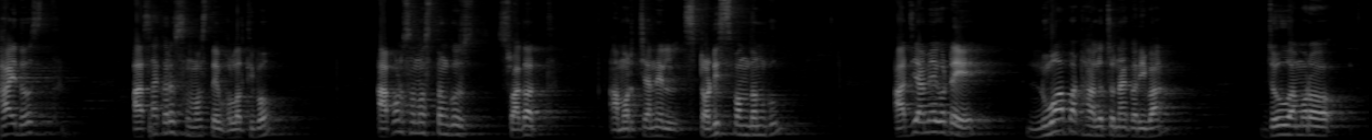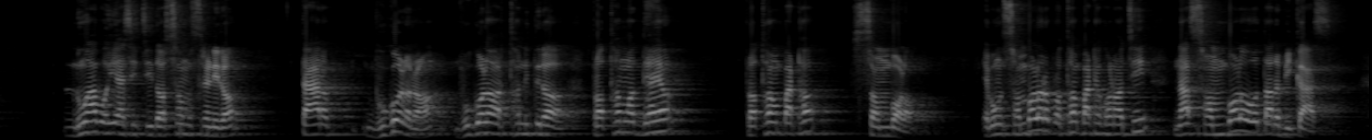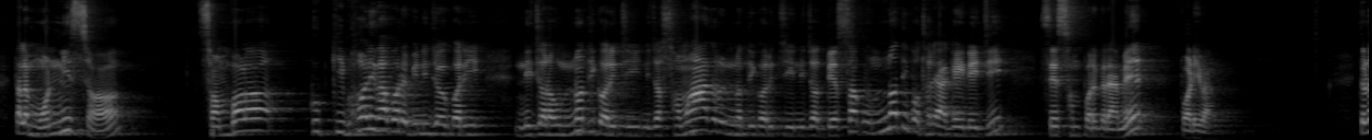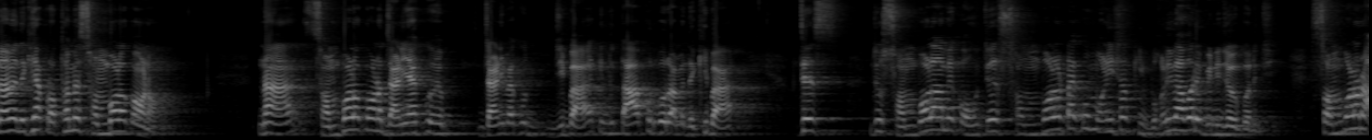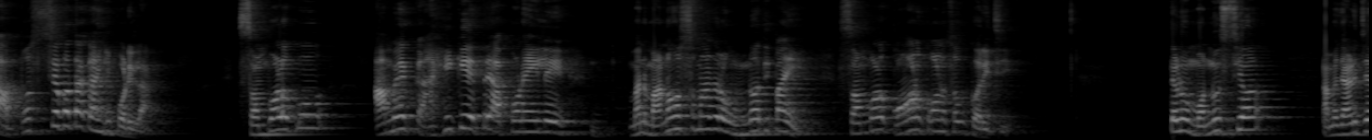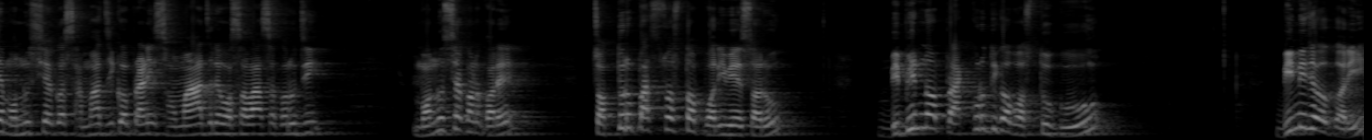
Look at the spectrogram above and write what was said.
ହାଏ ଦୋସ୍ତ ଆଶା କରେ ସମସ୍ତେ ଭଲ ଥିବ ଆପଣ ସମସ୍ତଙ୍କୁ ସ୍ୱାଗତ ଆମର ଚ୍ୟାନେଲ ଷ୍ଟଡି ସ୍ପନ୍ଦନକୁ ଆଜି ଆମେ ଗୋଟେ ନୂଆ ପାଠ ଆଲୋଚନା କରିବା ଯେଉଁ ଆମର ନୂଆ ବହି ଆସିଛି ଦଶମ ଶ୍ରେଣୀର ତାର ଭୂଗୋଳର ଭୂଗୋଳ ଅର୍ଥନୀତିର ପ୍ରଥମ ଅଧ୍ୟାୟ ପ୍ରଥମ ପାଠ ସମ୍ବଳ। ଏବଂ ସମ୍ବଳର ପ୍ରଥମ ପାଠ କ'ଣ ଅଛି? ନା ସମ୍ବଳ ଓ ତାର ବିକାଶ। ତାହେଲେ ମନୁଷ୍ୟ ସମ୍ବଳକୁ କିଭଳି ଭାବରେ ବିନିଯୋଗ କରି ନିଜର ଉନ୍ନତି କରିଛି ନିଜ ସମାଜର ଉନ୍ନତି କରିଛି ନିଜ ଦେଶକୁ ଉନ୍ନତି ପଥରେ ଆଗେଇ ନେଇଛି ସେ ସମ୍ପର୍କରେ ଆମେ ପଢ଼ିବା। ତେଣୁ ଆମେ ଦେଖିବା ପ୍ରଥମେ ସମ୍ବଳ କ'ଣ? ନା ସମ୍ବଳ କ'ଣ ଜାଣିବାକୁ ଜାଣିବାକୁ ଯିବା କିନ୍ତୁ ତା ପୂର୍ବରୁ ଆମେ ଦେଖିବା ଯେ ଯେଉଁ ସମ୍ବଳ ଆମେ କହୁଛେ ସମ୍ବଳଟାକୁ ମଣିଷ କିଭଳି ଭାବରେ ବିନିଯୋଗ କରିଛି? ସମ୍ବଳର ଆବଶ୍ୟକତା କାହିଁକି ପଡ଼ିଲା? ସମ୍ବଳକୁ ଆମେ କାହିଁକି ଏତେ ଆପଣେଇଲେ? ମାନେ ମାନବ ସମାଜର ଉନ୍ନତି ପାଇଁ ସମ୍ବଳ କ'ଣ କ'ଣ ସବୁ କରିଛି? ତେଣୁ ମନୁଷ୍ୟ ଆମେ ଜାଣିଛେ ମନୁଷ୍ୟ ଏକ ସାମାଜିକ ପ୍ରାଣୀ ସମାଜରେ ବସବାସ କରୁଛି। ମନୁଷ୍ୟ କ'ଣ କରେ? ଚତୁଃପାର୍ଶ୍ୱସ୍ଥ ପରିବେଶରୁ ବିଭିନ୍ନ ପ୍ରାକୃତିକ ବସ୍ତୁକୁ ବିନିଯୋଗ କରି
